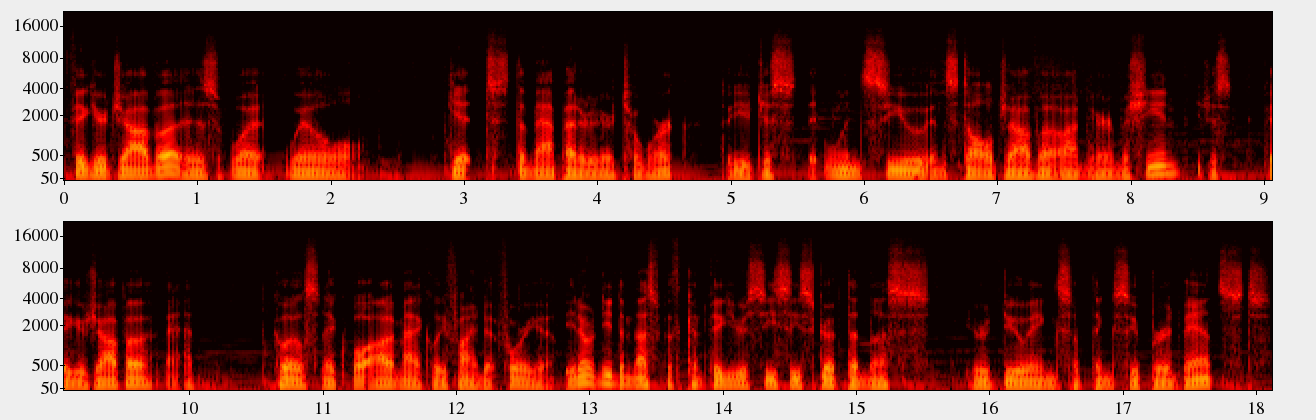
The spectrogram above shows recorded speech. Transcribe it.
Figure Java is what will get the map editor to work. So you just, once you install Java on your machine, you just figure Java and CoilSnake will automatically find it for you. You don't need to mess with configure CC script unless you're doing something super advanced,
